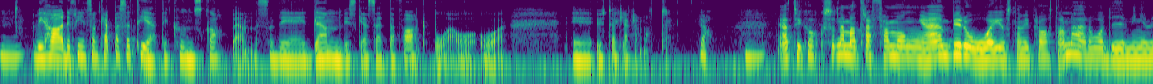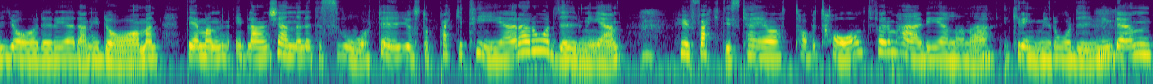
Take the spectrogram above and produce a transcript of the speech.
Mm. Vi har, det finns en kapacitet i kunskapen så det är den vi ska sätta fart på och, och eh, utveckla framåt. Mm. Jag tycker också när man träffar många byråer just när vi pratar om den här rådgivningen, vi gör det redan idag, men det man ibland känner lite svårt är just att paketera rådgivningen. Mm. Hur faktiskt kan jag ta betalt för de här delarna mm. kring min rådgivning? Mm. Den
